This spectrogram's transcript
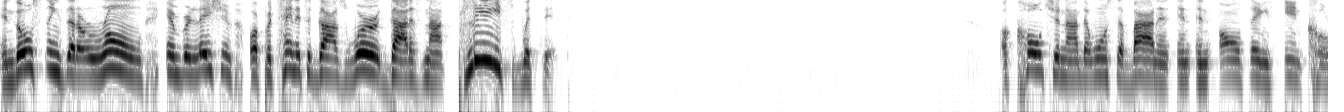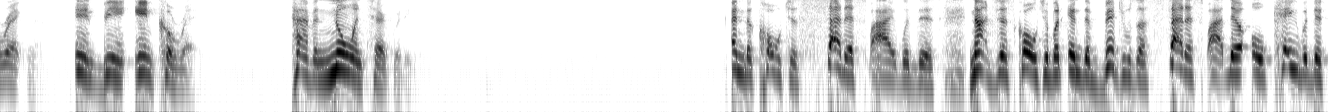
And those things that are wrong in relation or pertaining to God's word, God is not pleased with it. a culture now that wants to abide in, in, in all things incorrectness, in being incorrect, having no integrity. And the culture's satisfied with this. Not just culture, but individuals are satisfied. They're okay with this.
